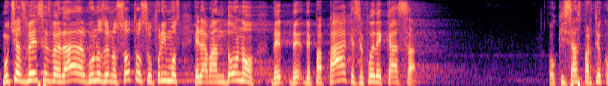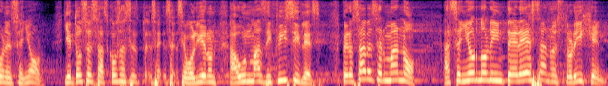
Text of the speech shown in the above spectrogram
Muchas veces, ¿verdad? Algunos de nosotros sufrimos el abandono de, de papá que se fue de casa. O quizás partió con el Señor. Y entonces las cosas se, volvieron aún más difíciles. Pero sabes, hermano, al Señor no le interesa nuestro origen.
